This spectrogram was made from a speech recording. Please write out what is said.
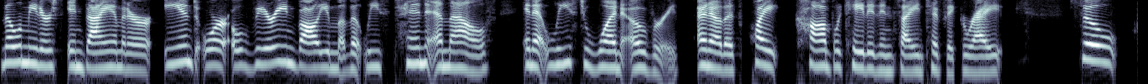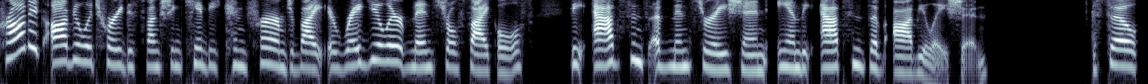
millimeters in diameter and or ovarian volume of at least 10 mLs in at least one ovary. I know that's quite complicated and scientific, right? So chronic ovulatory dysfunction can be confirmed by irregular menstrual cycles, the absence of menstruation, and the absence of ovulation. So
